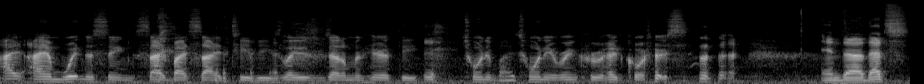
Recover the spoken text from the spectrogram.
I, I am witnessing side by side TVs, ladies and gentlemen, here at the 20 by 20 Ring Crew headquarters. and uh, that's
